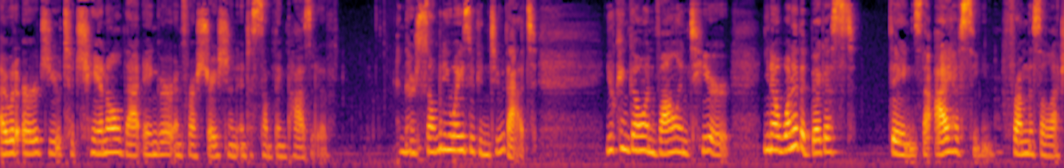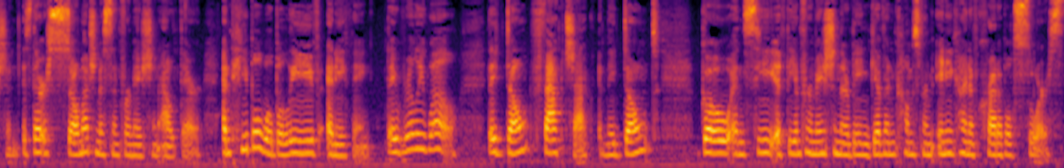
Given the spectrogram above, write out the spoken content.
I would urge you to channel that anger and frustration into something positive. And there's so many ways you can do that. You can go and volunteer. You know, one of the biggest things that I have seen from this election is there is so much misinformation out there, and people will believe anything. They really will. They don't fact check and they don't go and see if the information they're being given comes from any kind of credible source.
